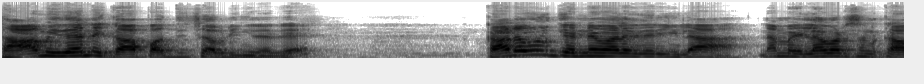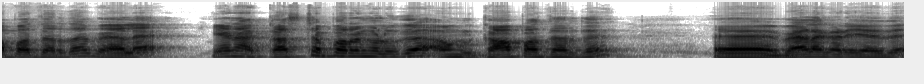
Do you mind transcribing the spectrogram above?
சாமி தானே காப்பாத்துச்சு அப்படிங்கிறாரு. கடவுளுக்கு என்ன வேலை தெரியுங்களா? நம்ம இளவரசன் காப்பாற்றுறதா வேலை. ஏன்னா கஷ்டப்படுறவங்களுக்கு அவங்க காப்பாற்றுறது வேலை கிடையாது.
